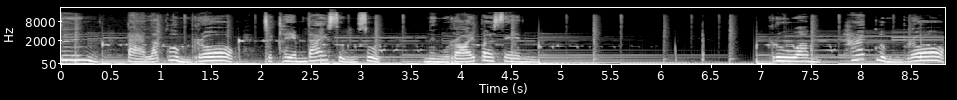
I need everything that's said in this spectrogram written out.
ซึ่งแต่ละกลุ่มโรคจะเคลมได้สูงสุด 100% รวม 5 กลุ่มโรค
